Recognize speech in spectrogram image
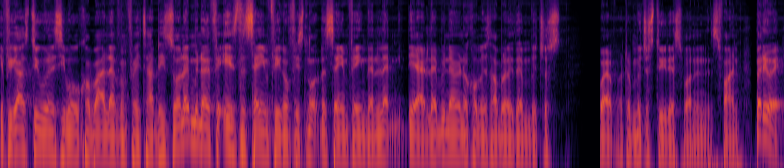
if you guys do want to see Mortal Kombat 11 fatalities, so let me know if it is the same thing or if it's not the same thing. Then let me yeah let me know in the comments down below. Then we'll just whatever. Then we'll just do this one and it's fine. But anyway,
